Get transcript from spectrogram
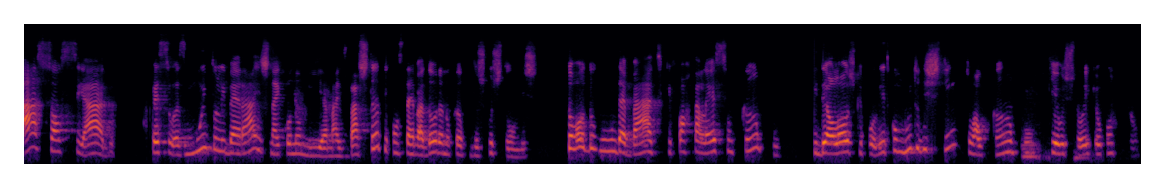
associado a pessoas muito liberais na economia, mas bastante conservadora no campo dos costumes. Todo um debate que fortalece um campo ideológico e político muito distinto ao campo que eu estou e que eu construo.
